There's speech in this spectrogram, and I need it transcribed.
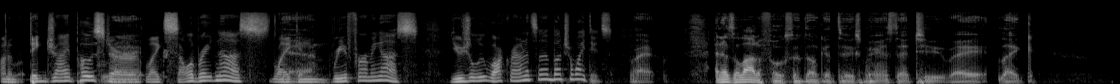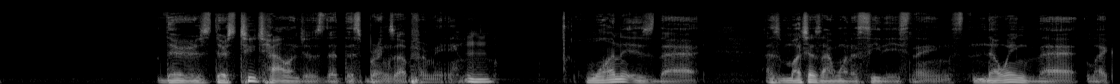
on a big giant poster, Right. like celebrating us, like Yeah. and reaffirming us. Usually, we walk around and it's a bunch of white dudes. Right. And there's a lot of folks that don't get to experience that too, right? Like there's there's two challenges that this brings up for me. Mm-hmm. One is that as much as I want to see these things, knowing that like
